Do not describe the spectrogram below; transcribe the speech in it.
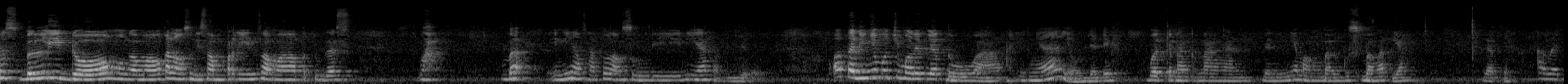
harus beli dong, mau nggak mau kan langsung disamperin sama petugas. Wah, Mbak, ini yang satu langsung di ini ya, gitu. Oh tadinya mau cuma lihat-lihat doang, akhirnya ya udah deh buat kenang-kenangan. Dan ini emang bagus banget ya, lihat ya. Awet.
